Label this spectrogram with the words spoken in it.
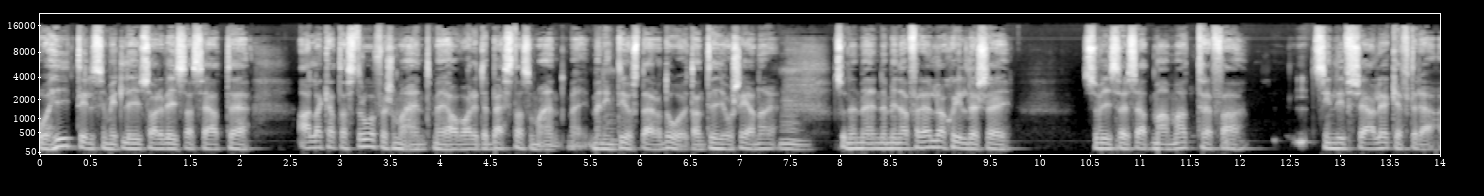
Och hittills i mitt liv så har det visat sig att eh, alla katastrofer som har hänt mig har varit det bästa som har hänt mig. Men inte just där och då, utan tio år senare. Mm. Så när, när mina föräldrar skilde sig så visade det sig att mamma träffade sin livskärlek efter det.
